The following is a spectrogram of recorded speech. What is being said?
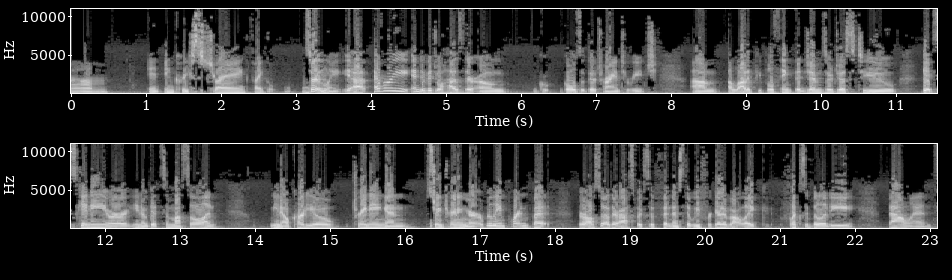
um, in increased strength? Like certainly, yeah. Every individual has their own goals that they're trying to reach. Um, a lot of people think that gyms are just to get skinny or you know get some muscle, and you know cardio training and strength training are really important. But there are also other aspects of fitness that we forget about, like flexibility, balance.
